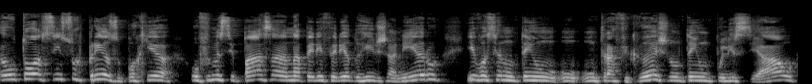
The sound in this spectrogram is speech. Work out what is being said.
eu estou assim surpreso, porque o filme se passa na periferia do Rio de Janeiro e você não tem um, um, um, traficante, não tem um policial,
